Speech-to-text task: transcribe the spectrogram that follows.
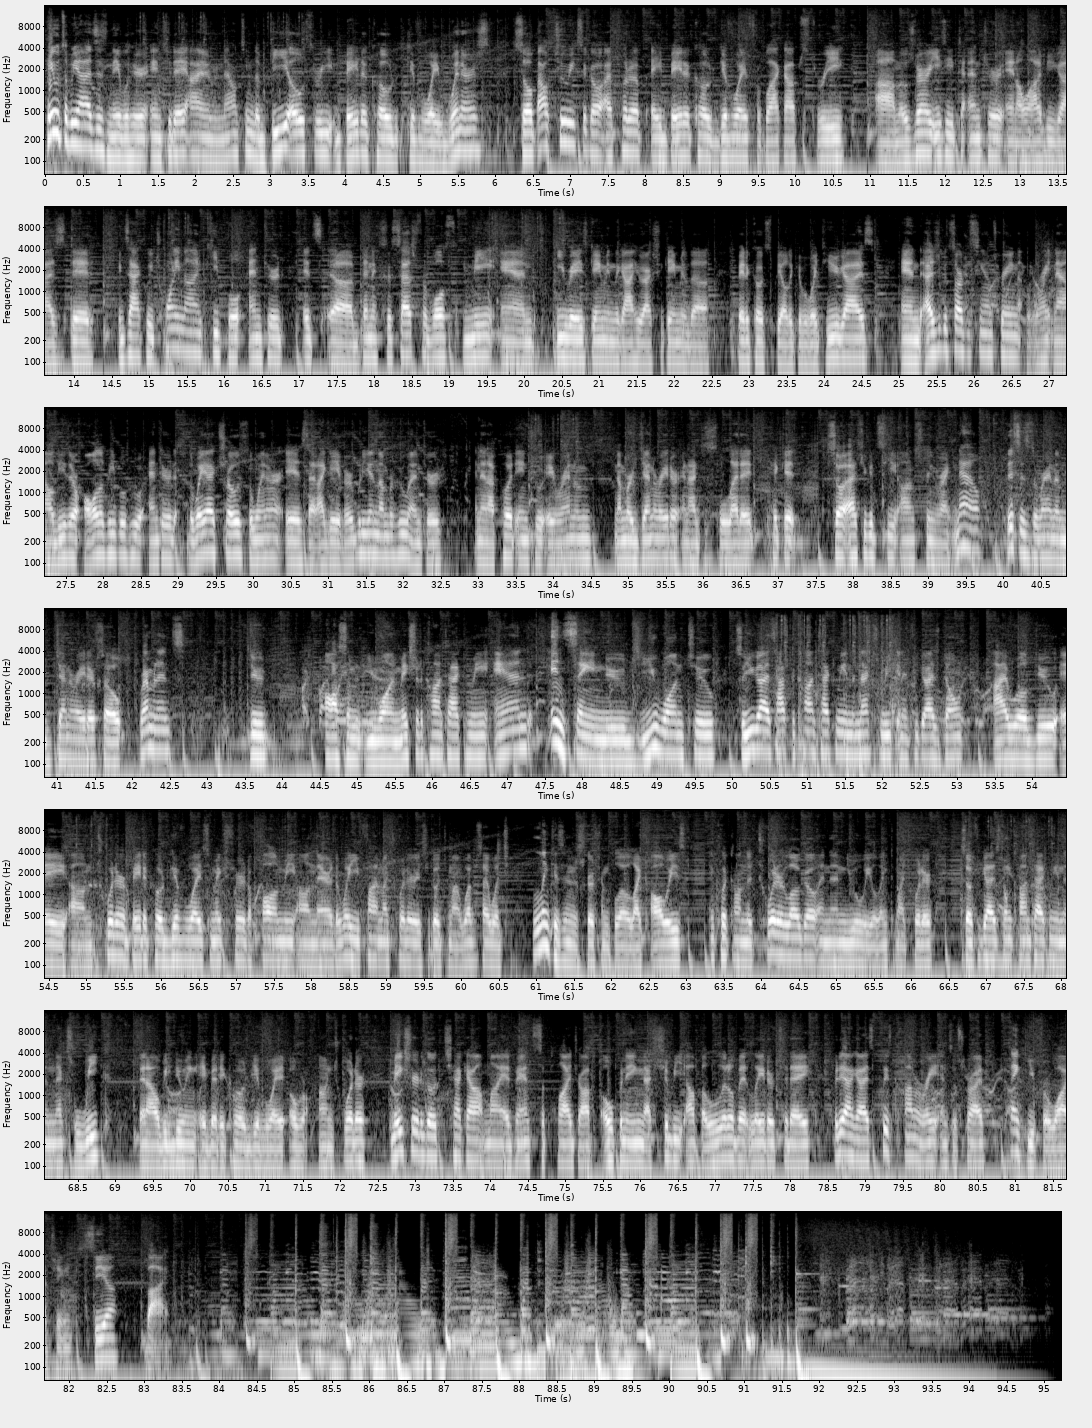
Hey what's up you guys, it's Navelow here and today I am announcing the BO3 beta code giveaway winners. So about two weeks ago I put up a beta code giveaway for Black Ops 3. Um, it was very easy to enter and a lot of you guys did. Exactly 29 people entered. It's uh, been a success for both me and eRaZe Gaming, the guy who actually gave me the beta codes to be able to give away to you guys. And as you can start to see on screen right now, these are all the people who entered. The way I chose the winner is that I gave everybody a number who entered, and then I put into a random number generator and I just let it pick it. So as you can see on screen right now, this is the random generator. So Reminisce, dude, awesome, you won. Make sure to contact me. And Inzane Noobz, you won too. So you guys have to contact me in the next week, and if you guys don't, I will do a um, Twitter beta code giveaway, so make sure to follow me on there. The way you find my Twitter is you go to my website, which link is in the description below, like always, and click on the Twitter logo, and then you will be linked to my Twitter. So if you guys don't contact me in the next week, then I will be doing a beta code giveaway over on Twitter. Make sure to go check out my advanced supply drop opening that should be up a little bit later today. But yeah guys, please comment, rate, and subscribe. Thank you for watching. See ya. Bye.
